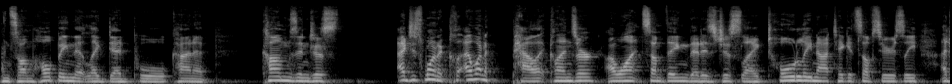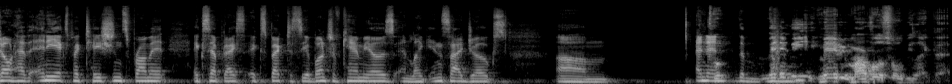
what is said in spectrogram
and so I'm hoping that like Deadpool kind of comes and just, I just want to, cl- I want a palate cleanser. I want something that is just like totally not take itself seriously. I don't have any expectations from it, except I s- expect to see a bunch of cameos and like inside jokes. Um, and then the Maybe maybe Marvels will be like that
